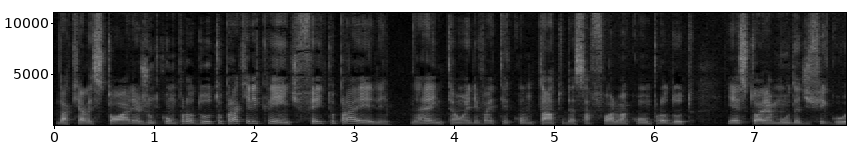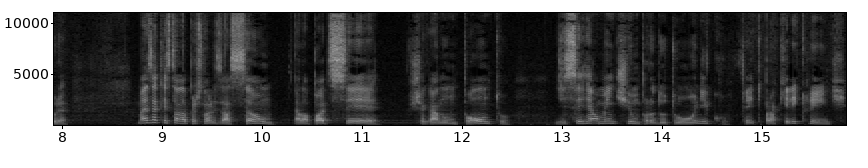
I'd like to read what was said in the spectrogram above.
daquela história junto com um produto para aquele cliente, feito para ele. Né? Então ele vai ter contato dessa forma com o produto e a história muda de figura. Mas a questão da personalização, ela pode ser chegar num ponto de ser realmente um produto único feito para aquele cliente.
